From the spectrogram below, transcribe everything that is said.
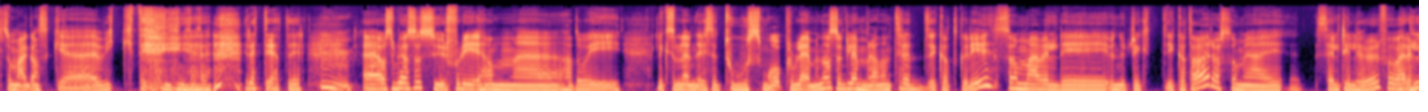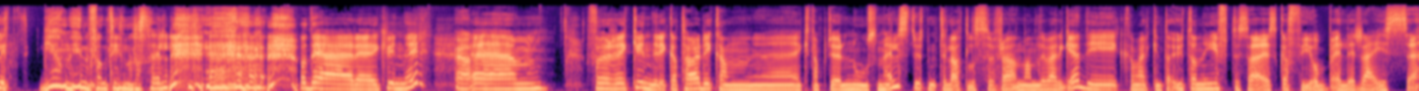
som er ganske viktige rettigheter. Eh, og så blir jeg så sur fordi han eh, hadde i, liksom nevner disse to små problemene, og så glemmer han en tredje kategori som er veldig undertrykt i Qatar, og som jeg selv tilhører, for å være litt Gianni Infantino selv. og det er eh, kvinner. Ja. Eh, for kvinner i Qatar de kan eh, knapt gjøre noe som helst uten tillatelse fra en mannlig verge. De kan verken ta utdanning, gifte seg, skaffe jobb eller reise.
